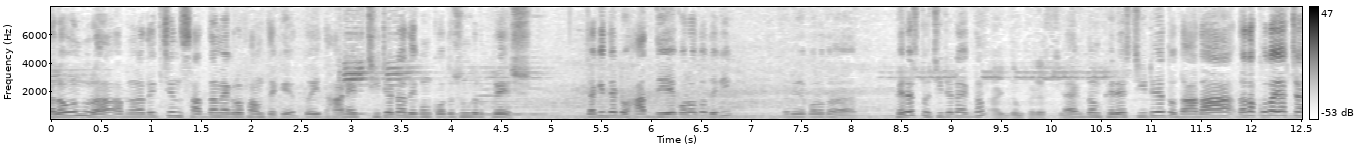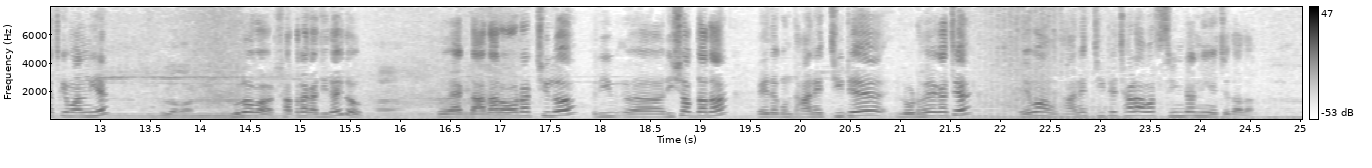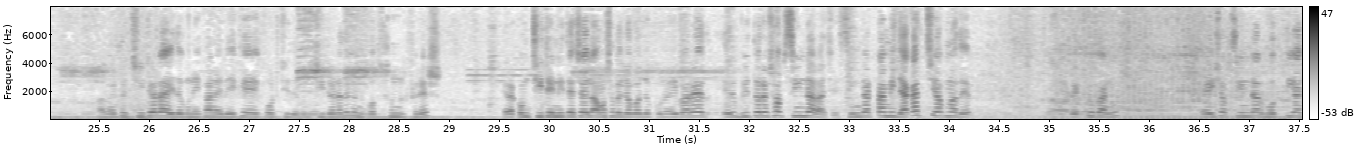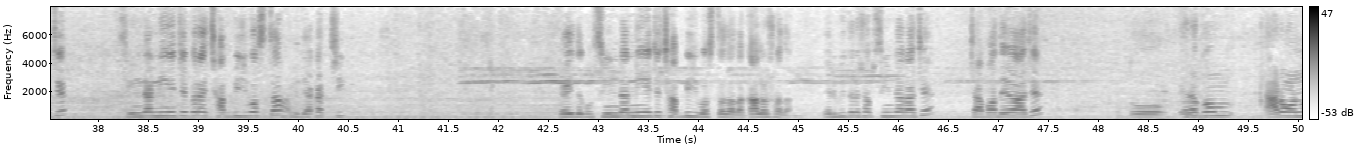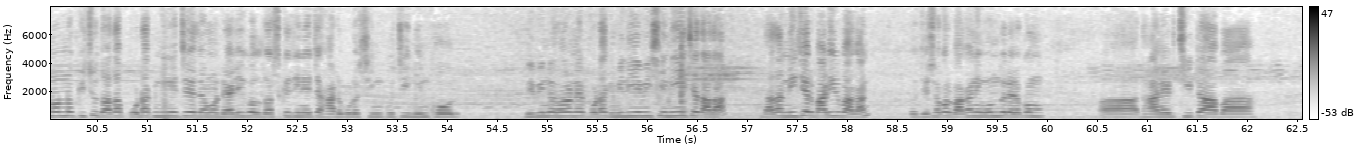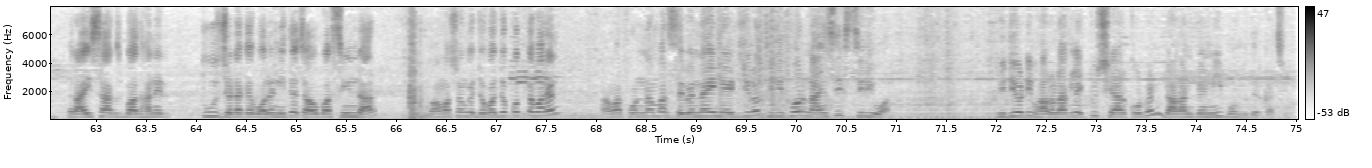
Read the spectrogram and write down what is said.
Hello বন্ধুরা আপনারা দেখছেন সাদ্দাম অ্যাগ্রো ফার্ম থেকে। তো এই ধানের চিটেটা দেখুন কত সুন্দর ফ্রেশ। জাকির একটু হাত দিয়ে করো তো দেখি। একটু ইয়ে করো তো হ্যাঁ। ফ্রেশ তো চিটেটা একদম? একদম ফ্রেশ একদম ফ্রেশ চিটে তো দাদা দাদা কোথায় যাচ্ছে আজকে মাল নিয়ে? ধুলোঘর। ধুলোগড় সাঁতরাগাছি তাই তো? হ্যাঁ। তো এক দাদার অর্ডার ছিল ঋষভ দাদা। এই দেখুন ধানের চিটে লোড হয়ে গেছে এবং ধানের চিটে ছাড়া আবার সিন্ডার নিয়েছে দাদা। আমি একটু চিটেটা এই দেখুন এখানে রেখে করছি। দেখুন চিটেটা দেখুন কত সুন্দর ফ্রেশ। এরকম চিটে নিতে চাইলে আমার সাথে যোগাযোগ করুন। এবারে এর ভিতরে সব সিন্ডার আছে। সিন্ডারটা আমি দেখাচ্ছি আপনাদের একটুখানি। এই সব সিন্ডার ভর্তি আছে। সিন্ডার নিয়েছে প্রায় ছাব্বিশ বস্তা, আমি দেখাচ্ছি। এই দেখুন, সিন্ডার নিয়েছে ছাব্বিশ বস্তা, দাদা, কালো, সাদা। এর ভিতরে সব সিন্ডার আছে, চাপা দেওয়া আছে। তো এরকম আরও অন্য অন্য কিছু দাদা প্রোডাক্ট নিয়েছে, যেমন র্যালিগোল দশ কেজি নিয়েছে, হাড়গুঁড়ো, শিংকুচি, নিমখোল, বিভিন্ন ধরনের প্রোডাক্ট মিলিয়ে মিশিয়ে নিয়েছে দাদা। দাদা নিজের বাড়ির বাগান। তো যে সকল বাগানি বন্ধুরা এরকম ধানের চিটা বা রাইস রাইসাক্স বা ধানের তুষ যেটাকে বলে নিতে চাও বা সিন্ডার, তো আমার সঙ্গে যোগাযোগ করতে পারেন। আমার phone number seven nine eight zero three four nine six three one ভিডিওটি ভালো লাগলে একটু শেয়ার করবেন বাগান প্রেমী বন্ধুদের কাছে।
